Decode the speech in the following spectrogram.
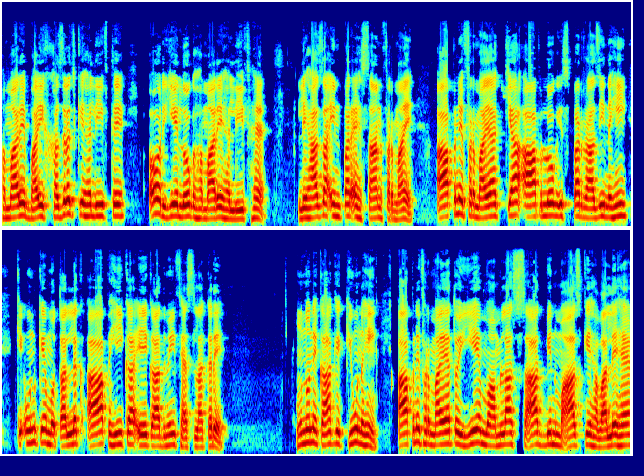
ہمارے بھائی خزرج کے حلیف تھے اور یہ لوگ ہمارے حلیف ہیں۔ لہٰذا ان پر احسان فرمائیں۔ آپ نے فرمایا، کیا آپ لوگ اس پر راضی نہیں کہ ان کے متعلق آپ ہی کا ایک آدمی فیصلہ کرے؟ انہوں نے کہا کہ کیوں نہیں؟ آپ نے فرمایا تو یہ معاملہ سعد بن معاذ کے حوالے ہے۔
